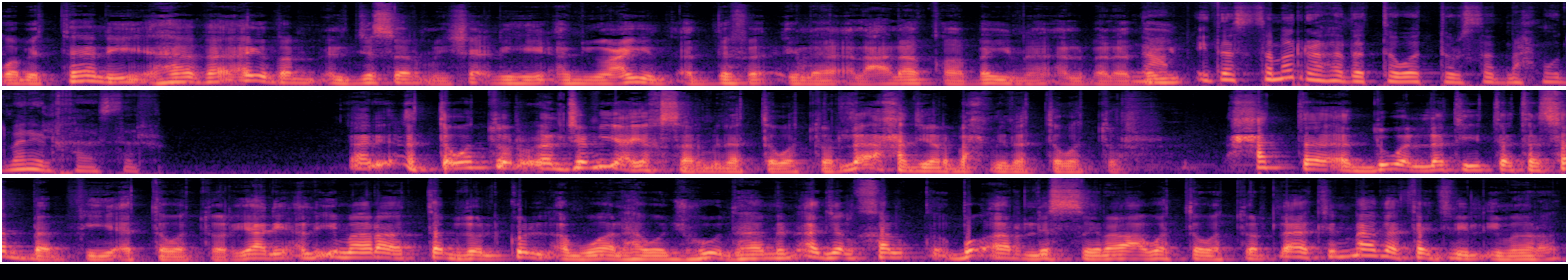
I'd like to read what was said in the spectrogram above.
وبالتالي هذا أيضا الجسر من شأنه أن يعيد الدفء إلى العلاقة بين البلدين نعم. إذا استمر هذا التوتر أستاذ محمود من الخاسر؟ يعني التوتر الجميع يخسر من التوتر لا أحد يربح من التوتر حتى الدول التي تتسبب في التوتر. يعني الإمارات تبذل كل أموالها وجهودها من أجل خلق بؤر للصراع والتوتر. لكن ماذا تجري الإمارات؟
